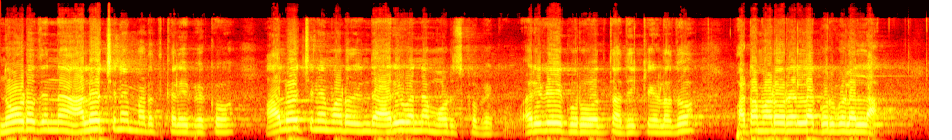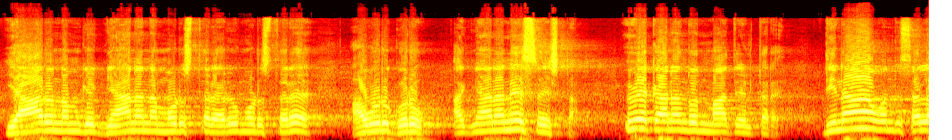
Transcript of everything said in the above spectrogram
ನೋಡೋದನ್ನು ಆಲೋಚನೆ ಮಾಡೋದು ಕಲಿಬೇಕು, ಆಲೋಚನೆ ಮಾಡೋದ್ರಿಂದ ಅರಿವನ್ನು ಮೂಡಿಸ್ಕೋಬೇಕು. ಅರಿವೇ ಗುರು ಅಂತ ಅದಕ್ಕೆ ಹೇಳೋದು. ಪಾಠ ಮಾಡೋರೆಲ್ಲ ಗುರುಗಳಲ್ಲ. ಯಾರು ನಮಗೆ ಜ್ಞಾನನ ಮೂಡಿಸ್ತಾರೆ, ಅರಿವು ಮೂಡಿಸ್ತಾರೆ, ಅವರು ಗುರು. ಆ ಜ್ಞಾನನೇ ಶ್ರೇಷ್ಠ. ವಿವೇಕಾನಂದ ಒಂದು ಮಾತು ಹೇಳ್ತಾರೆ, ದಿನಾ ಒಂದು ಸಲ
